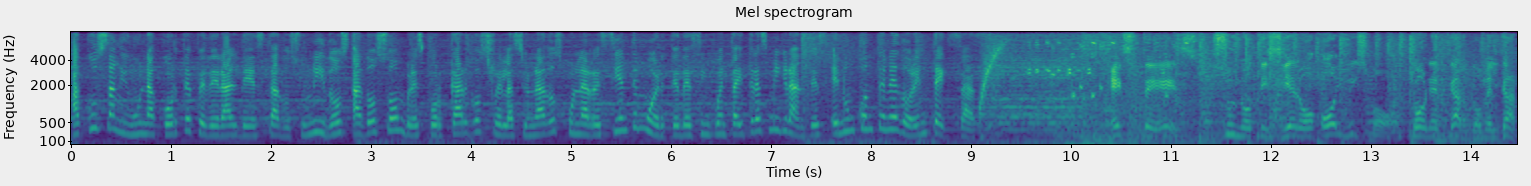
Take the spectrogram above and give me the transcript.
Acusan en una corte federal de Estados Unidos a dos hombres por cargos relacionados con la reciente muerte de 53 migrantes en un contenedor en Texas. Este es su noticiero hoy mismo con Edgardo Melgar.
